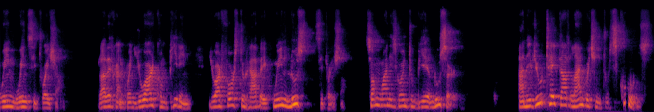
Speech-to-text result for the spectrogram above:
win-win situation. Rather than when you are competing, you are forced to have a win-lose situation someone is going to be a loser. And if you take that language into schools,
